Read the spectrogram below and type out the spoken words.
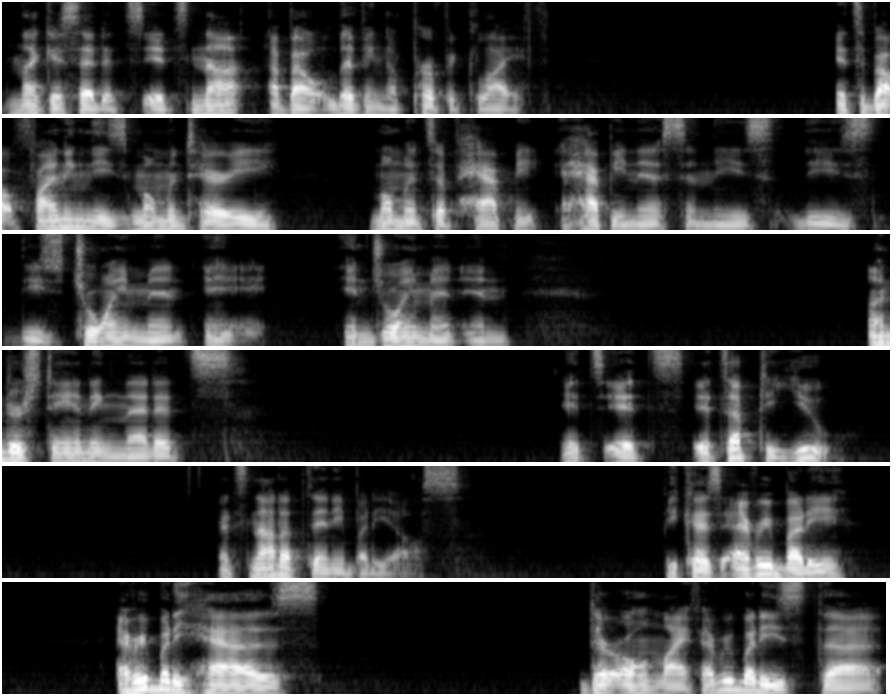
And like i said it's it's not about living a perfect life. It's about finding these momentary moments of happy happiness and these these these enjoyment enjoyment and understanding that it's it's it's it's up to you. It's not up to anybody else. Because everybody everybody has their own life. Everybody's the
